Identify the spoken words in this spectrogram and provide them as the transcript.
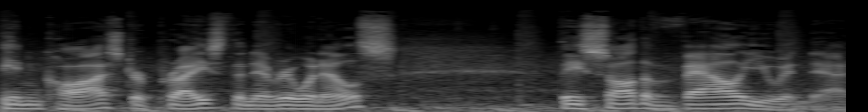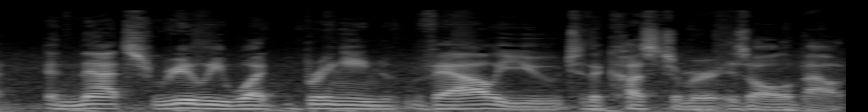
in cost or price than everyone else, they saw the value in that. And that's really what bringing value to the customer is all about.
